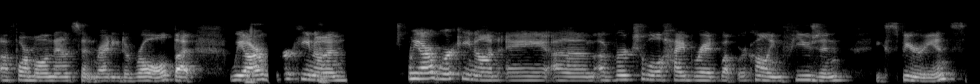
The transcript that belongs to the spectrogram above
a formal announcement ready to roll. But we are working on we are working on a um, a virtual hybrid, what we're calling fusion experience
